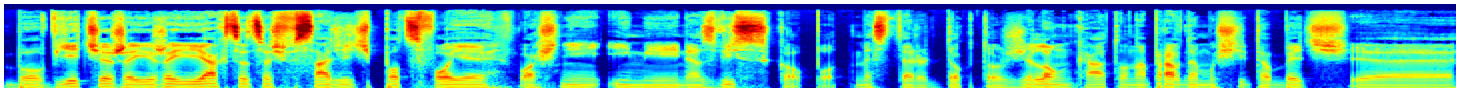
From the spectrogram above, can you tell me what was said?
bo wiecie, że jeżeli ja chcę coś wsadzić pod swoje właśnie imię i nazwisko, pod Mr. Dr. Zielonka, to naprawdę musi to być. E,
